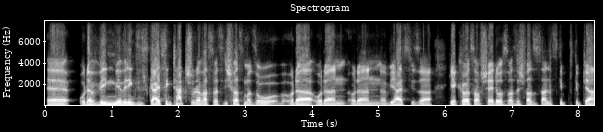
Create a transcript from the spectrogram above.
äh, oder wegen mir wenigstens Geisting Touch oder was weiß ich was mal so, oder, oder, oder ein, wie heißt dieser, hier, Curse of Shadows, was ich, was es alles gibt, es gibt ja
